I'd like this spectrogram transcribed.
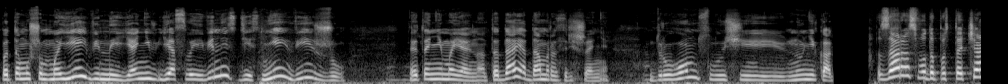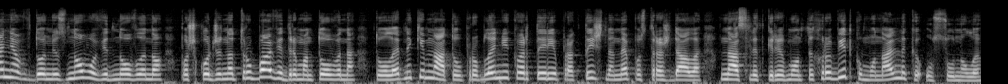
Потому что моей вины, я, не, я своей вины здесь не вижу. Это не моя вина. Тогда я дам разрешение. В другом случае, ну никак. Зараз водопостачання в домі знову відновлено. Пошкоджена труба відремонтована. Туалетна кімната у проблемній квартирі практично не постраждала. Наслідки ремонтних робіт комунальники усунули.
